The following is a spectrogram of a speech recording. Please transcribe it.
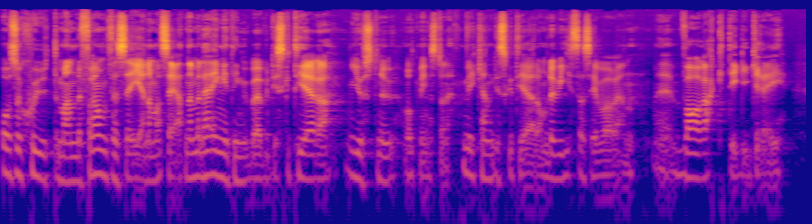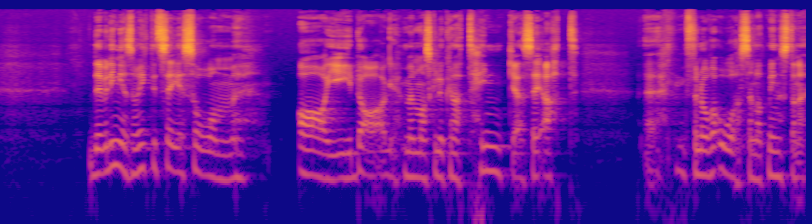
och så skjuter man det framför sig genom att säga att Nej, men det här är ingenting vi behöver diskutera just nu åtminstone. Vi kan diskutera det om det visar sig vara en eh, varaktig grej. Det är väl ingen som riktigt säger så om AI idag, men man skulle kunna tänka sig att eh, för några år sedan åtminstone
